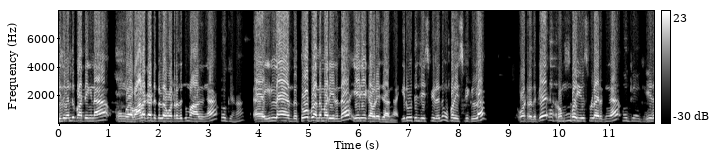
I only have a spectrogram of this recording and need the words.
இது வந்து பாத்தீங்கன்னா உங்க வாழைக்காட்டுக்குள்ள ஓட்டுறதுக்கும் ஆகுங்க. ஓகேண்ணா. இல்ல இந்த தோப்பு அந்த மாதிரி இருந்தா ஏரியா கவரேஜ் ஆகுங்க. இருபத்தஞ்சு ஹெச்பில இருந்து முப்பது ஹெச்பிக்குள்ள ஓட்டுறதுக்கு ரொம்ப யூஸ்ஃபுல்லா இருக்குங்க. ஓகே ஓகே இது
